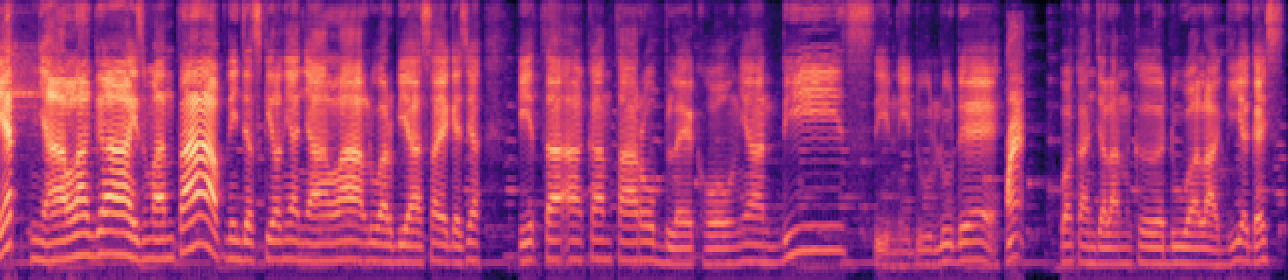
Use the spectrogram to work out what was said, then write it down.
It nyala guys, mantap. Ninja skillnya nyala, luar biasa ya guys ya. Kita akan taruh black hole-nya di sini dulu deh. Gua akan jalan kedua lagi ya guys.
